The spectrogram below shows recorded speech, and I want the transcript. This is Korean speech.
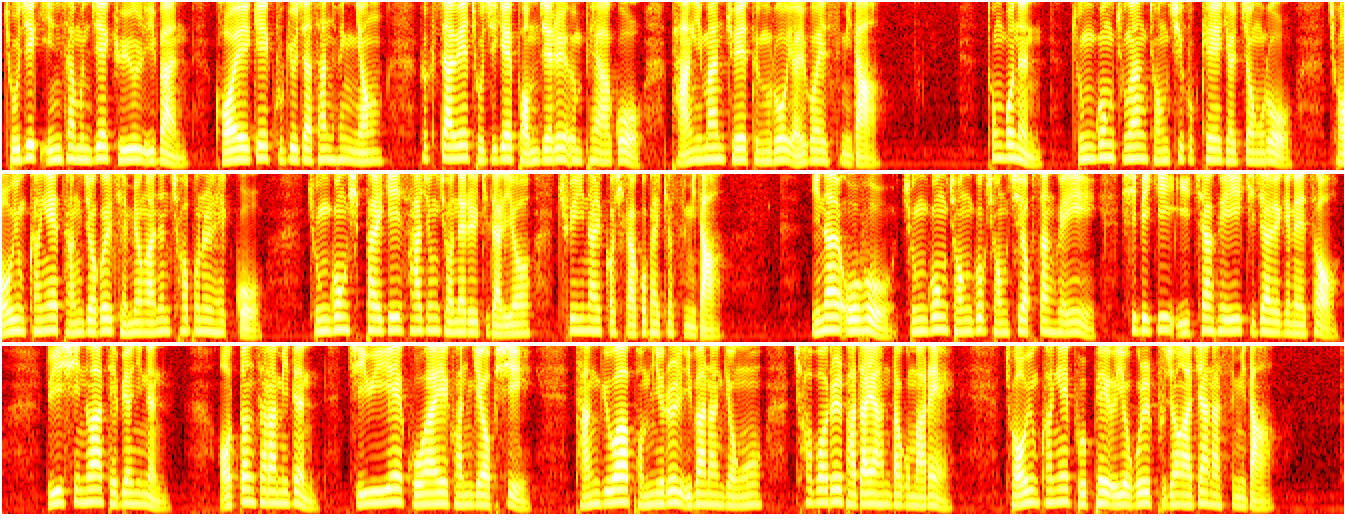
조직 인사문제 규율 위반, 거액의 국유자산 횡령, 흑사회 조직의 범죄를 은폐하고 방임한 죄 등으로 열거했습니다. 통보는 중공중앙정치국회의 결정으로 저우융캉의 당적을 제명하는 처분을 했고 중공 18기 사중 전회를 기다려 추인할 것이라고 밝혔습니다. 이날 오후 중공 전국 정치협상회의 12기 2차 회의 기자회견에서 류신화 대변인은 어떤 사람이든 지위의 고하에 관계없이 당규와 법률을 위반한 경우 처벌을 받아야 한다고 말해 저윤캉의 부패 의혹을 부정하지 않았습니다.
